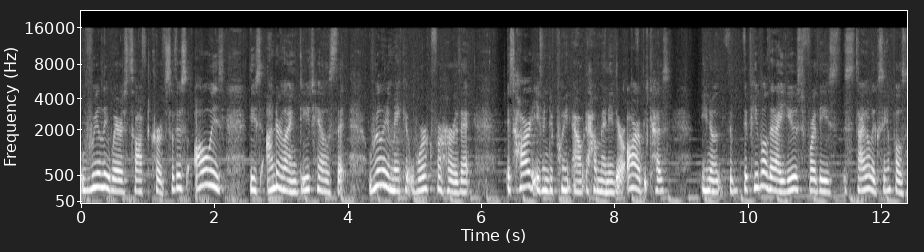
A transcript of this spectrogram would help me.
really wears soft curves. So there's always these underlying details that really make it work for her that it's hard even to point out how many there are because you know, the, the people that I use for these style examples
